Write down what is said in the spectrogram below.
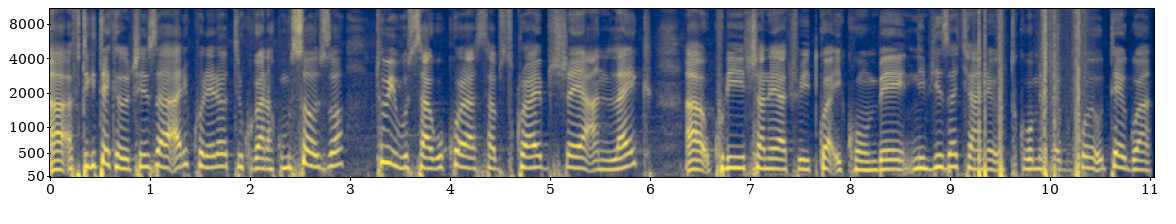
Ah, afite igitekerezo cyiza ariko rero turi kugana ku musozo tubibutsa gukora subscribe share and like. Ah, kuri channel yacu yitwa ikombe. Ni byiza cyane tukomeje gutegwa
